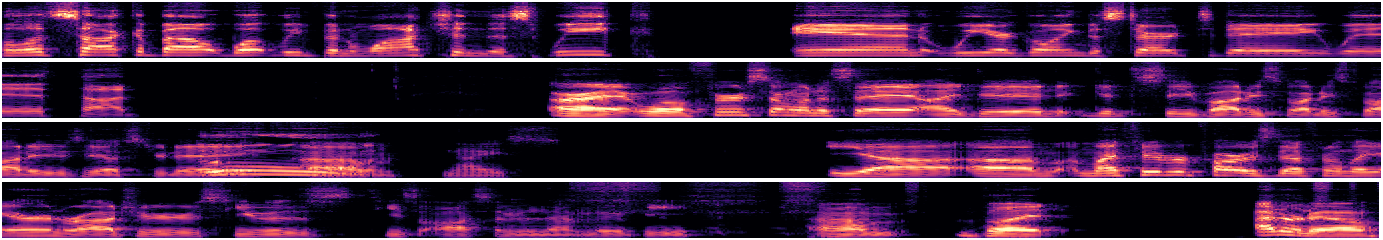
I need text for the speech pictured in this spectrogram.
well, let's talk about what we've been watching this week. And we are going to start today with Todd. All right. Well, first I want to say I did get to see Bodies, Bodies, Bodies yesterday. Ooh. Um, Nice. Yeah, um, my favorite part was definitely Aaron Rodgers. He was he's awesome in that movie. Um, but I don't know.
